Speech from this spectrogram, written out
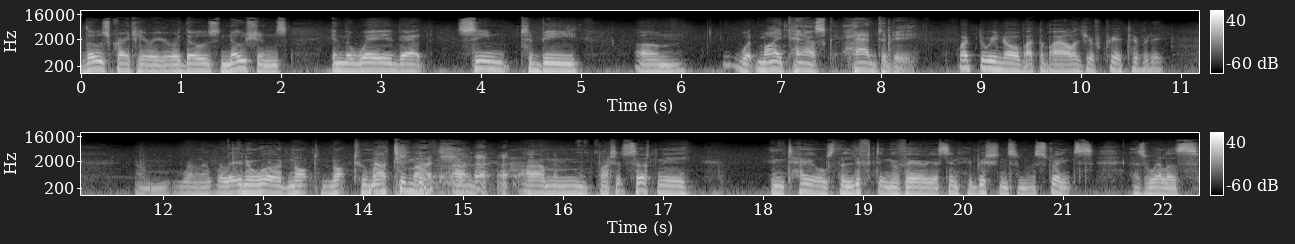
those criteria or those notions in the way that seem to be um, what my task had to be. What do we know about the biology of creativity? Um, well, well, in a word, not not too much. Not too much. um, um, but it certainly entails the lifting of various inhibitions and restraints, as well as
